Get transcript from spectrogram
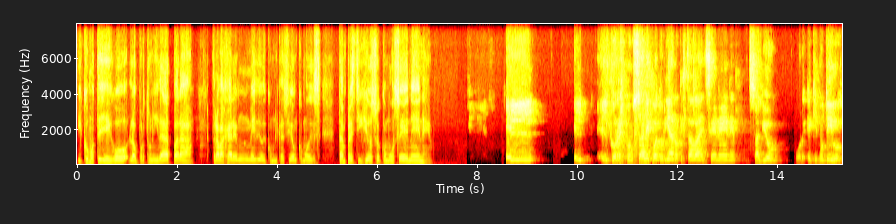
y cómo te llegó la oportunidad para trabajar en un medio de comunicación como es tan prestigioso como CNN. El, el, corresponsal ecuatoriano que estaba en CNN salió por X motivos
